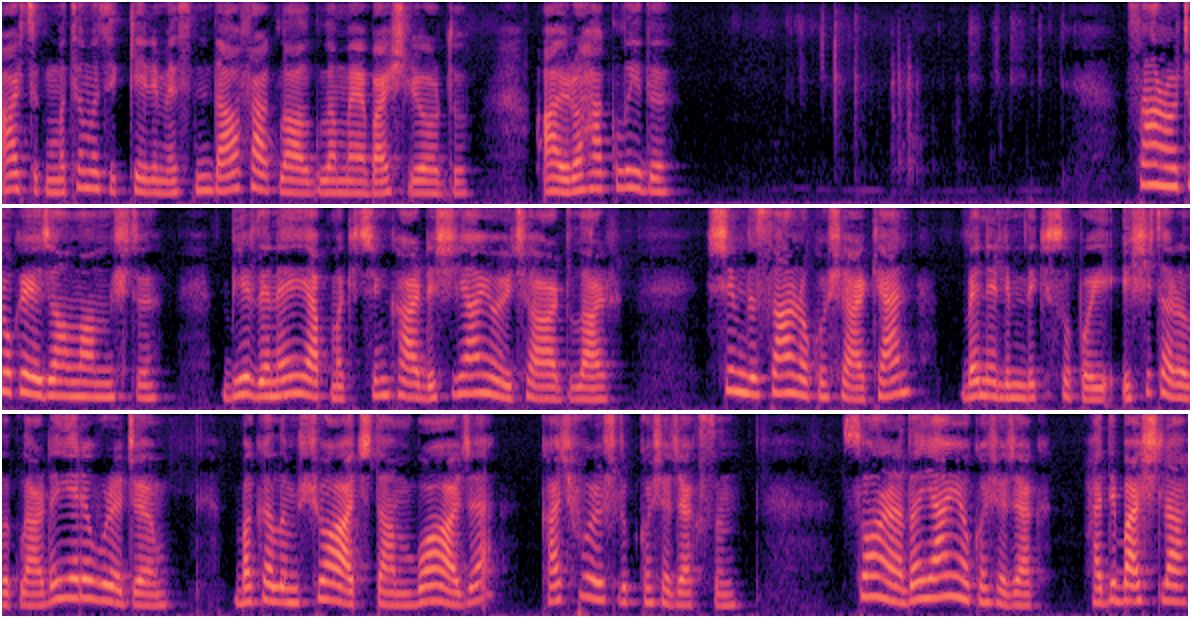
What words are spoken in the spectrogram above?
artık matematik kelimesini daha farklı algılamaya başlıyordu. Ayro haklıydı. Sanro çok heyecanlanmıştı. Bir deney yapmak için kardeşi Yanyo'yu çağırdılar. Şimdi Sanro koşarken ben elimdeki sopayı eşit aralıklarda yere vuracağım. Bakalım şu ağaçtan bu ağaca kaç vuruşluk koşacaksın. Sonra da Yanyo koşacak. Hadi başla.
